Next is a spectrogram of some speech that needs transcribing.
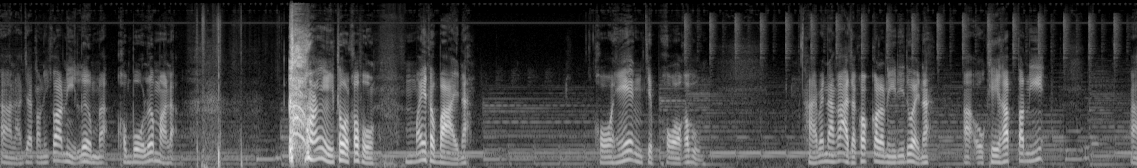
อ่าหลังจากตอนนี้ก็นี่เริ่มละคอมโบเริ่มมาละ ยโทษครับผม ไม่สบายนะ คอแห้งเจ็บคอครับผม หายไปนานก็อาจจะก็กรณีนี้ด้วยนะ อะโอเคครับ ตอนนี้ อ่า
